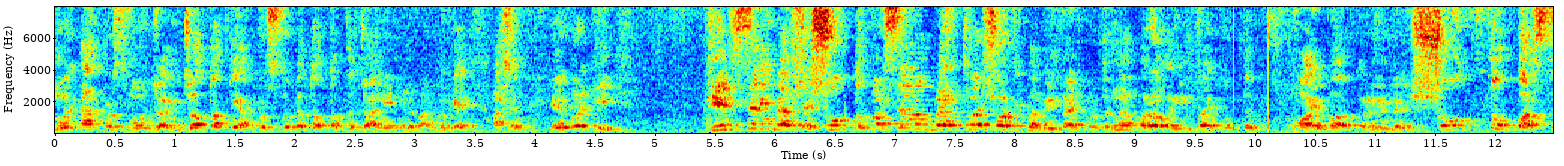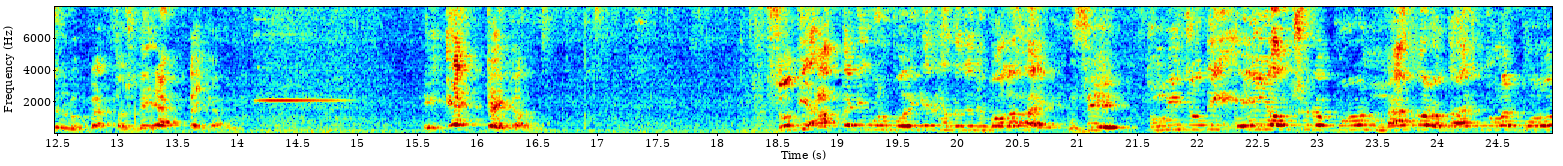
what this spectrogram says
মোর অ্যাপ্রোচ মোর যত আপনি অ্যাপ্রোচ করবেন, তত এখানে বাড়বে ওকে আসেন। এরপরে কি? ডেট সেলিং ব্যবসায় সত্তর পার্সেন্ট লোক ব্যর্থ হয় ইনভাইট করতে না পারো ইনভাইট করতে ভয় পাওয়ার সত্তর পার্সেন্ট লোক ব্যর্থ হয়, শুধু একটাই কারণ। এই একটাই কারণ। যদি আপনাকে কোন পরীক্ষার খাতা যদি বলা হয় যে, তুমি যদি এই অংশটা পূরণ না করো, তাহলে তোমার কোনো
